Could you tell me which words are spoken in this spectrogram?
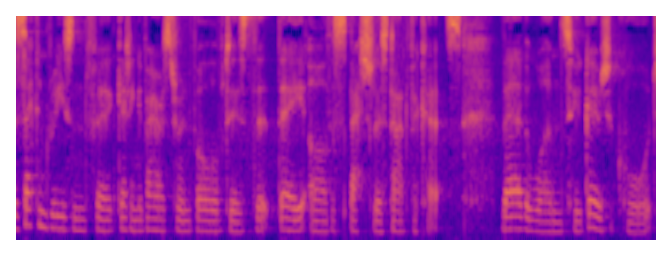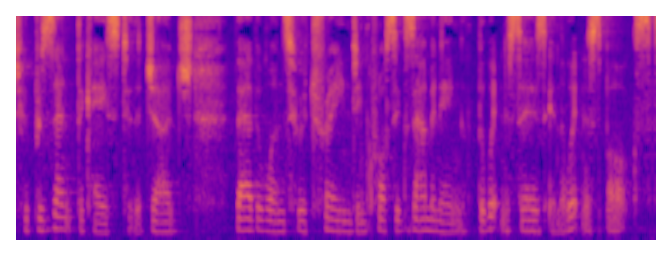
The second reason for getting a barrister involved is that they are the specialist advocates. They're the ones who go to court, who present the case to the judge. They're the ones who are trained in cross examining the witnesses in the witness box.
